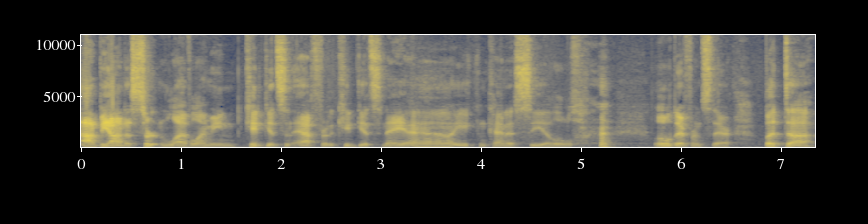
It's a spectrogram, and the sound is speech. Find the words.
uh, beyond a certain level, I mean, kid gets an F or the kid gets an A. Oh, you can kind of see a little, little difference there. But uh,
